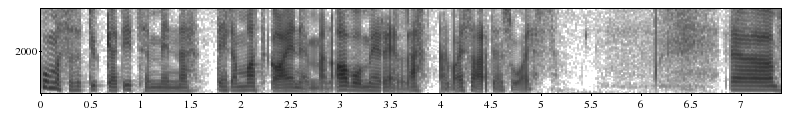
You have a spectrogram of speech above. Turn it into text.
Kummassa sä tykkäät itse mennä tehdä matkaa enemmän, avomerellä vai saarten suojassa? Öö,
